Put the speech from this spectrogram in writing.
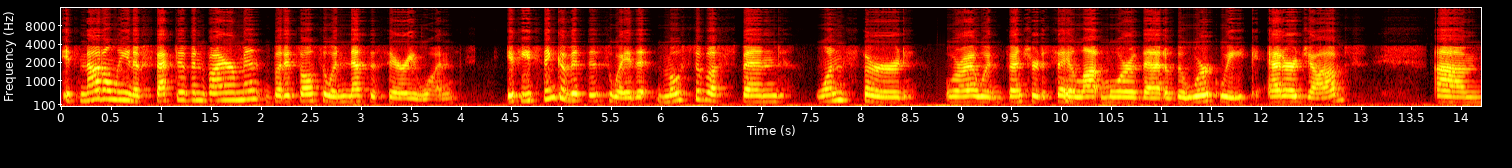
it's not only an effective environment, but it's also a necessary one if you think of it this way, that most of us spend one-third, or I would venture to say a lot more of that, of the work week at our jobs. Um,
